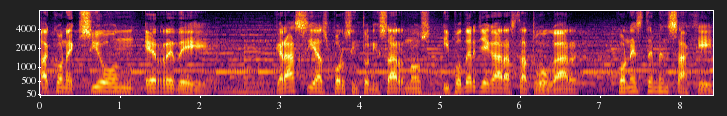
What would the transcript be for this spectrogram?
a Conexión RD. Gracias por sintonizarnos y poder llegar hasta tu hogar con este mensaje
